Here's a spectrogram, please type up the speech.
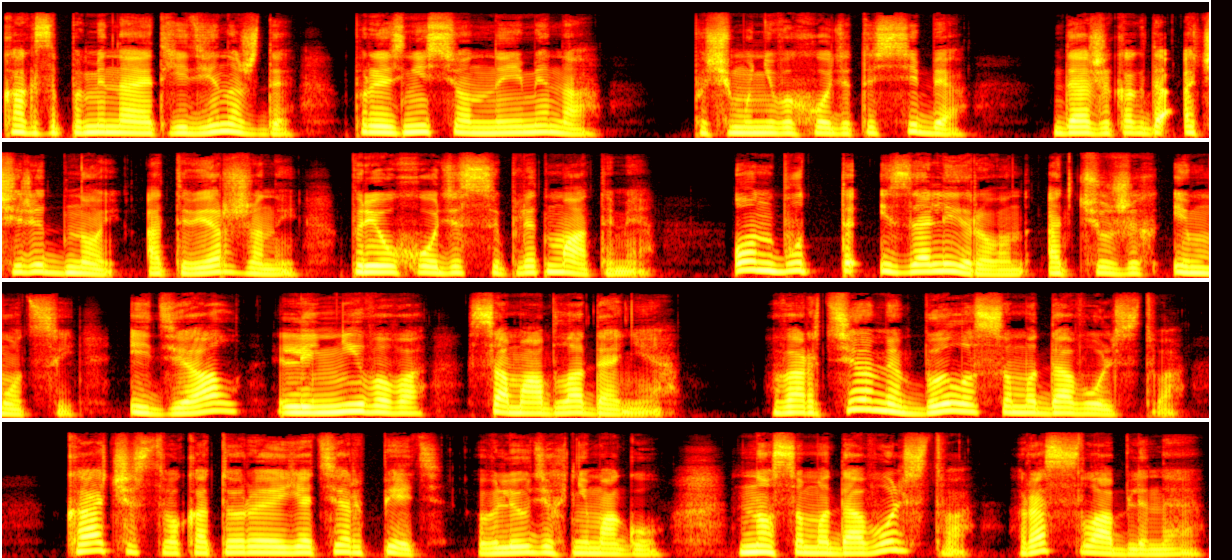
Как запоминает единожды произнесенные имена? Почему не выходит из себя? Даже когда очередной отверженный при уходе сыплет матами. Он будто изолирован от чужих эмоций, идеал ленивого самообладания. В Артеме было самодовольство, качество, которое я терпеть в людях не могу, но самодовольство расслабленное,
